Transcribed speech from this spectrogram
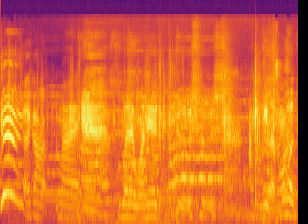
Yeah, I got my what I wanted. I'm gonna give myself a hug.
